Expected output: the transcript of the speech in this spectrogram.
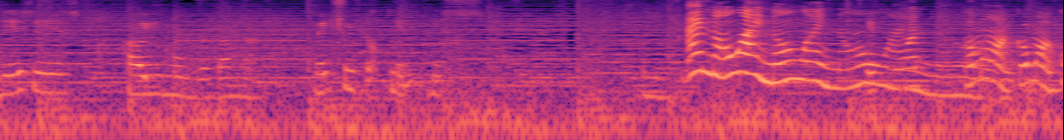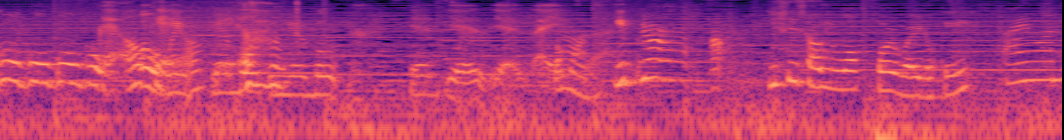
This is how you move the camera. Make sure to click this. I know, I know, I Okay, oh, wait, okay. you're both, you're both. Yes, yes, yes. I Come on, keep your. Uh, this is how you walk forward, okay? I want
